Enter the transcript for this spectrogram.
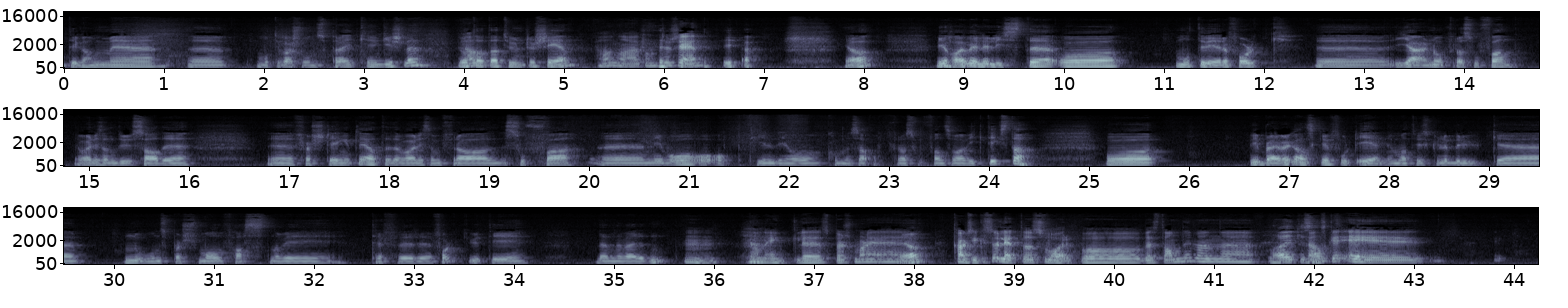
Kommet i gang med eh, motivasjonspreik, Gisle. Du har Ja. tatt deg turen til Skien. Ja, nå har jeg kommet til Skien. ja. ja. Vi har jo veldig lyst til å motivere folk, eh, gjerne opp fra sofaen. Det var liksom, Du sa det eh, først, egentlig, at det var liksom fra sofanivå og opp til det å komme seg opp fra sofaen som var viktigst. da. Og vi blei vel ganske fort enige om at vi skulle bruke noen spørsmål fast når vi treffer folk ute i denne verden. Mm. Noen enkle spørsmål. er Ja. Kanskje ikke så lett å svare på bestandig, men eh, Nei, ikke sant? ganske e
